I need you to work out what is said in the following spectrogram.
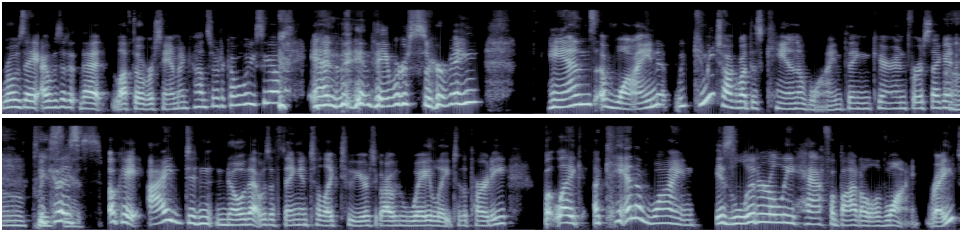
rosé. I was at that leftover salmon concert a couple weeks ago, and they, they were serving cans of wine. Can we talk about this can of wine thing, Karen, for a second? Oh, please, because yes. okay, I didn't know that was a thing until like two years ago. I was way late to the party. But like a can of wine is literally half a bottle of wine, right?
